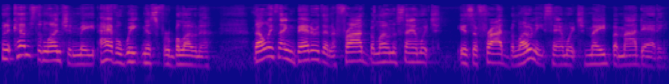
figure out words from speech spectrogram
When it comes to luncheon meat, I have a weakness for bologna. The only thing better than a fried bologna sandwich is a fried bologna sandwich made by my daddy.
